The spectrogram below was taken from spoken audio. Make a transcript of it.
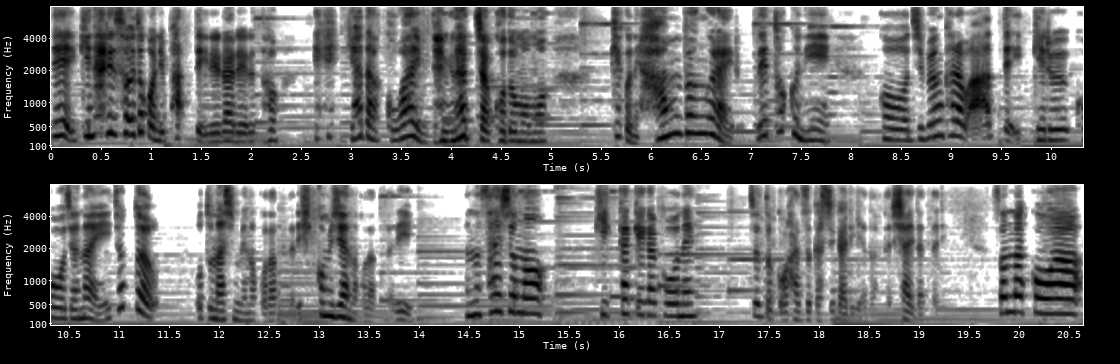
でいきなりそういうとこにパッて入れられるとえやだ怖いみたいになっちゃう子供も結構ね半分ぐらいいる。で特にこう自分からわーっていける子じゃないちょっとおとなしめの子だったり引っ込み思案の子だったりあの最初のきっかけがこうねちょっとこう恥ずかしがり屋だったりシャイだったりそんな子は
